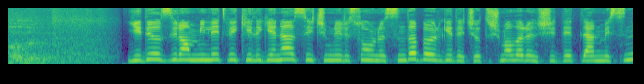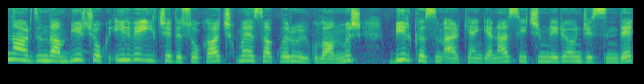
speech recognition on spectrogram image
Hazır. 7 Haziran milletvekili genel seçimleri sonrasında bölgede çatışmaların şiddetlenmesinin ardından birçok il ve ilçede sokağa çıkma yasakları uygulanmış. 1 Kasım erken genel seçimleri öncesinde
